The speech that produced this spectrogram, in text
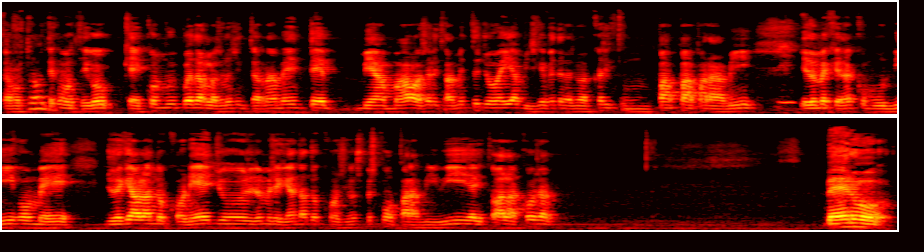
Afortunadamente, como te digo, que con muy buenas relaciones internamente, me amaba, o sea, literalmente yo veía a mis jefes de la ciudad casi como un papá para mí, y ellos me quedan como un hijo, me, yo seguía hablando con ellos, ellos me seguían dando consejos pues como para mi vida y toda la cosa. Pero,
